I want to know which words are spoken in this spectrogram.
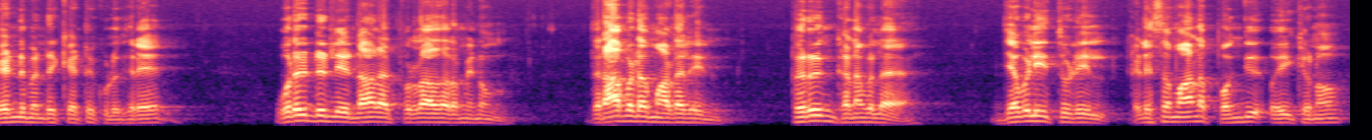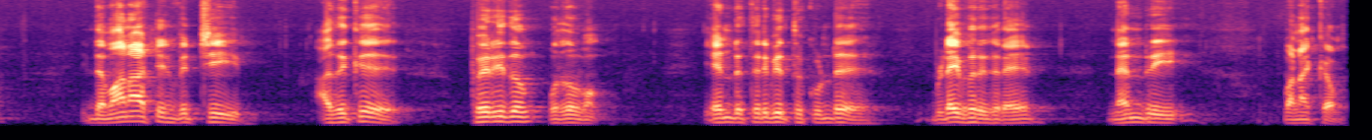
வேண்டும் என்று கேட்டுக்கொள்கிறேன். ஒரு டில்லியன் டாலர் பொருளாதாரம் எனும் திராவிட மாடலின் பெருங்கனவில் ஜவுளி தொழில் கணிசமான பங்கு வகிக்கணும். இந்த மாநாட்டின் வெற்றி அதுக்கு பெரிதும் உதவும் என்று தெரிவித்துக்கொண்டு விடைபெறுகிறேன். நன்றி வணக்கம்.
